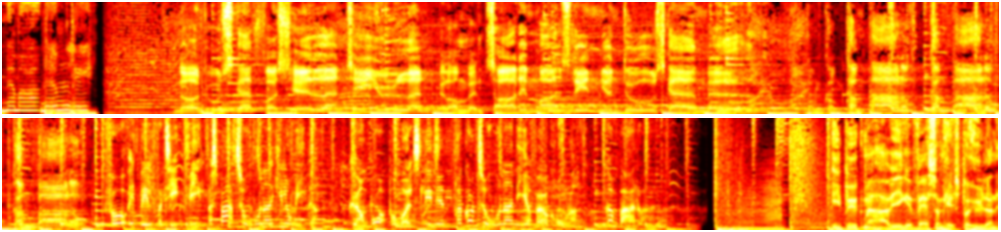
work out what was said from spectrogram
Nemmer, nemlig. Når du skal fra Sjælland til Jylland Eller omvendt, så er det Molslinjen, du skal med Kom, kom, kom, bado, kom, bado, kom, bado. Få et velfortjent bil og spar 200 kilometer. Kør ombord på Molslinjen fra kun 249 kroner. Kom bare du. I Bygma har vi ikke hvad som helst på hylderne.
